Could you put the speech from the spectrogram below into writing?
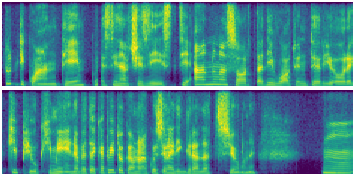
tutti quanti, questi narcisisti, hanno una sorta di vuoto interiore, chi più, chi meno. Avete capito che è una questione di gradazione. Mm,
